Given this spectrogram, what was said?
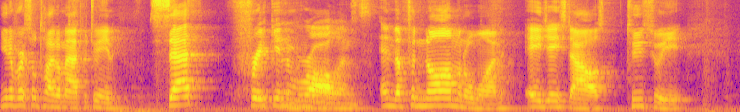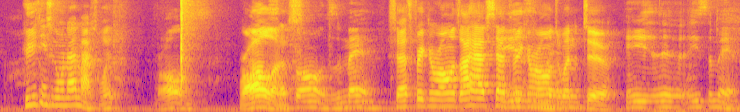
Universal Title match between Seth freaking Rollins and the phenomenal one AJ Styles. Too sweet. Who do you think's gonna win that match? What? Rollins. Rollins. Seth Rollins, the man. Seth freaking Rollins. I have Seth He freaking Rollins winning too. He's uh, he's the man.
